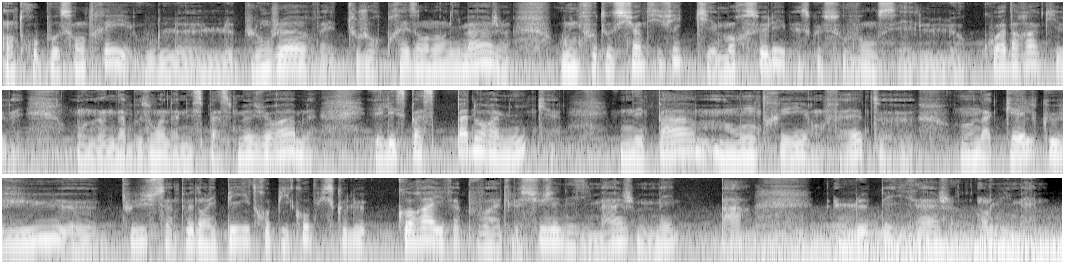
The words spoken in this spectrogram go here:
anthropocentré, où le, plongeur va être toujours présent dans l'image, ou une photo scientifique qui est morcelée, parce que souvent c'est le quadrat qui va. On en a besoin d'un espace mesurable. Et l'espace panoramique n'est pas montré, en fait. Euh, on a quelques vues, euh, plus un peu dans les pays tropicaux, puisque le corail va pouvoir être le sujet des images, mais pas le paysage en lui-même.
